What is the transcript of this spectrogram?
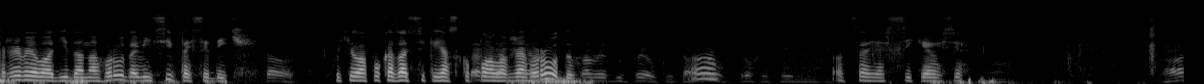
Привела діда на город, а він сів та й сидить. Хотіла показати, скільки я скопала вже городу. Заведу пилку, так, О. ну, трохи. Оце я ж стільки ось. А?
